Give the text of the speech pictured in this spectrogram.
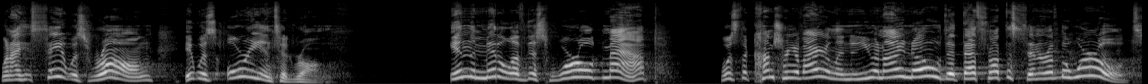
When I say it was wrong, it was oriented wrong. In the middle of this world map was the country of Ireland, and you and I know that that's not the center of the world.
